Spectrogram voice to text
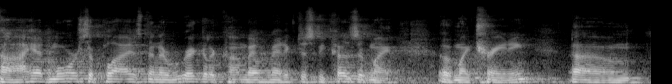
Uh, I had more supplies than a regular combat medic just because of my, of my training. Um,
